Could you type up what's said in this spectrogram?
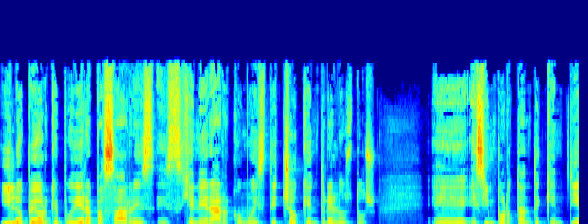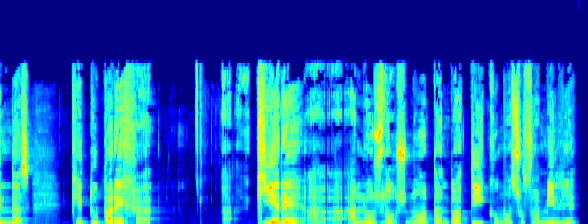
Y lo peor que pudiera pasar es, generar como este choque entre los dos. Eh, es importante que entiendas que tu pareja quiere a, los dos, ¿no? Tanto a ti como a su familia.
